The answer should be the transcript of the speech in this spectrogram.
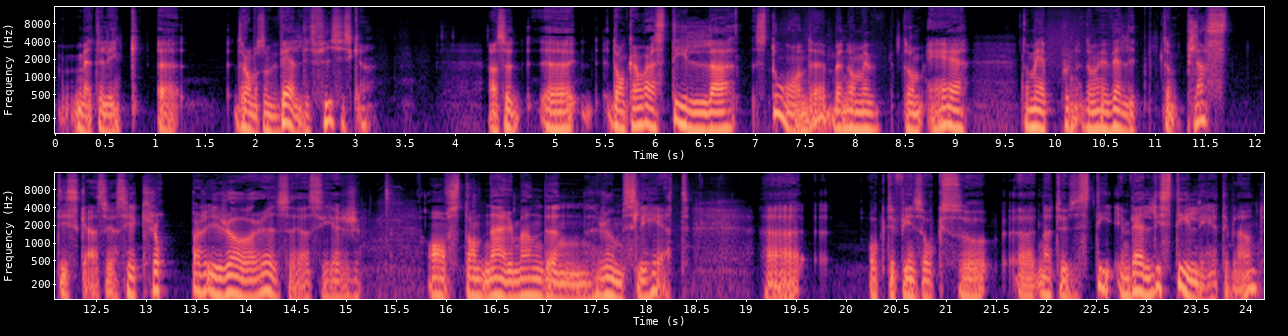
Mäterlink uh, drama som väldigt fysiska. Alltså, uh, de kan vara stillastående men de är, de är de är, de är väldigt de plastiska. Alltså jag ser kroppar i rörelse, jag ser avstånd, närmanden, rumslighet. Uh, och det finns också uh, naturligtvis en väldig stillhet ibland.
